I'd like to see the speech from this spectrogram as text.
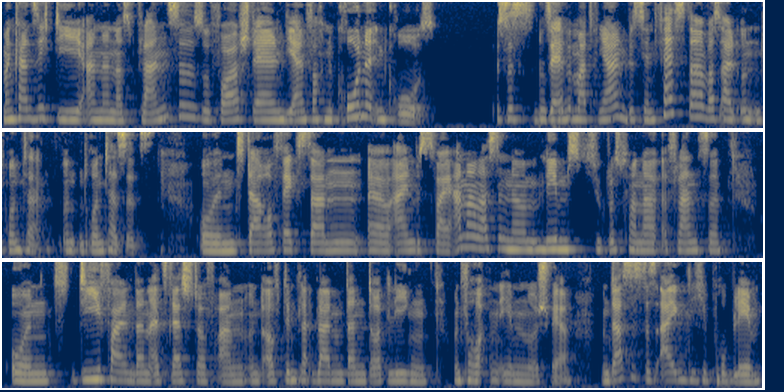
Man kann sich die Ananaspflanze so vorstellen wie einfach eine Krone in groß. Es ist okay. selbe Material, ein bisschen fester, was halt unten drunter, unten drunter sitzt. Und darauf wächst dann äh, ein bis zwei Ananas in einem Lebenszyklus von einer Pflanze. Und die fallen dann als Reststoff an und auf dem bleiben dann dort liegen und verrotten eben nur schwer. Und das ist das eigentliche Problem.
